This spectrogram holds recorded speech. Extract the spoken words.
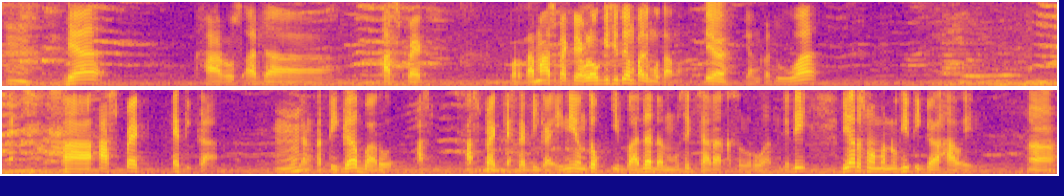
Hmm. Dia harus ada aspek pertama aspek teologis itu yang paling utama. Iya. Yang kedua eh, aspek etika. Hmm. Yang ketiga baru as- aspek estetika ini untuk ibadah dan musik secara keseluruhan. Jadi dia harus memenuhi tiga hal ini. Ah.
